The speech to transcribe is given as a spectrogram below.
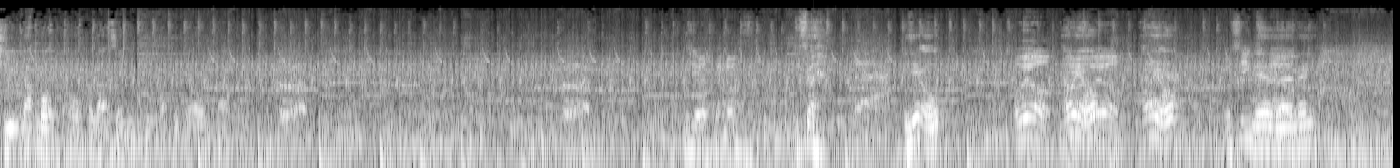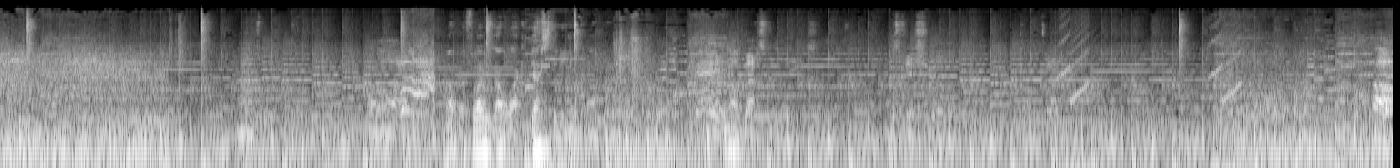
shoot that much up and that's it, you keep off the door. Is it up enough? So, is it up? Are we up? Hurry Are we up! Hurry up! We seem Near to be there, up. mate. Nice. Not like- That reflects that like a destiny. doesn't that? Okay. Not best of these. That's visceral. Oh.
